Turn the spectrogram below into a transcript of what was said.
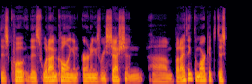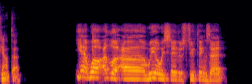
this quote, this what I'm calling an earnings recession? Um, but I think the markets discount that. Yeah, well, look, uh, we always say there's two things that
